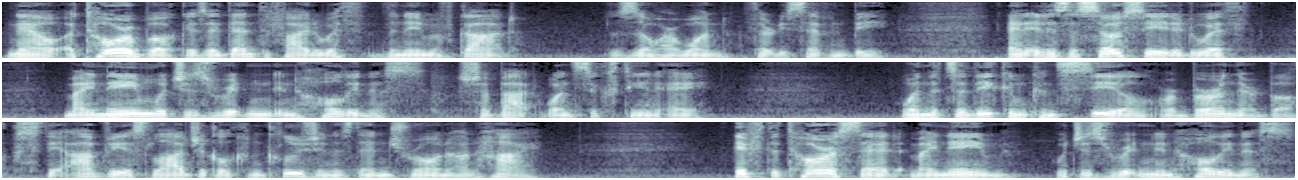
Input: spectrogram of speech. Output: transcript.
Now, a Torah book is identified with the name of God, Zohar 1, 37b, and it is associated with my name which is written in holiness, Shabbat 116a. When the tzaddikim conceal or burn their books, the obvious logical conclusion is then drawn on high. If the Torah said, My name, which is written in holiness,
